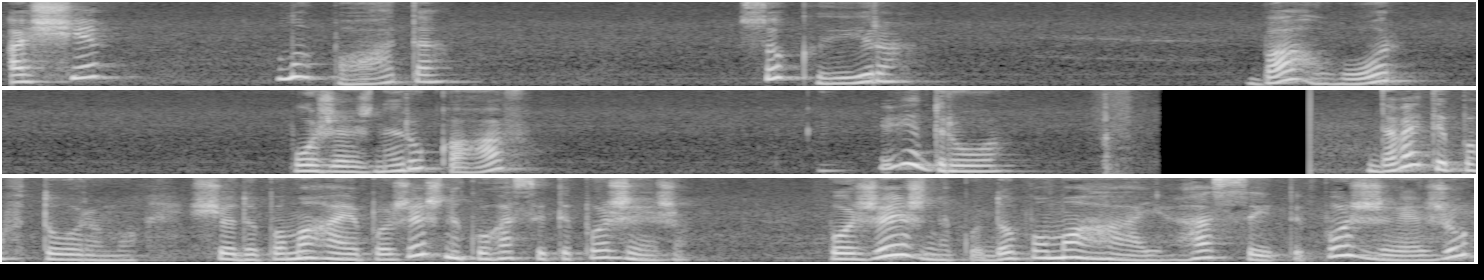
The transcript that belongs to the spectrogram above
А ще лопата, сокира, багор, пожежний рукав, відро. Давайте повторимо, що допомагає пожежнику гасити пожежу. Пожежнику допомагає гасити пожежу,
